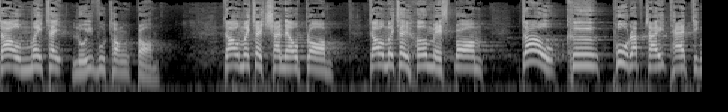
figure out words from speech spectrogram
เจ้าไม่ใช่ Louis Vuitton ปลอม เจ้าไม่ใช่ชาแนลปลอม เจ้าไม่ใช่ Hermès ปลอม เจ้าคือผู้รับใช้แท้จริง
